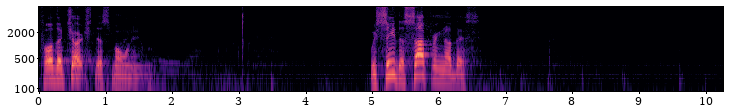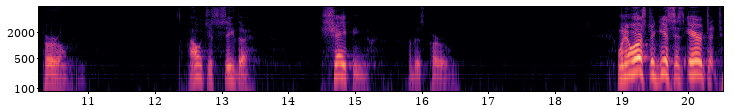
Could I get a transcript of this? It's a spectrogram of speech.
for the church this morning. We see the suffering of this pearl. I want you to see the shaping of this pearl. When an oyster gets its irritant,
